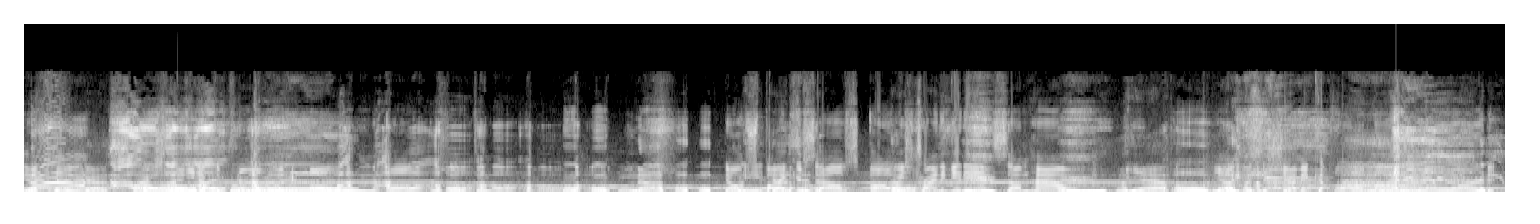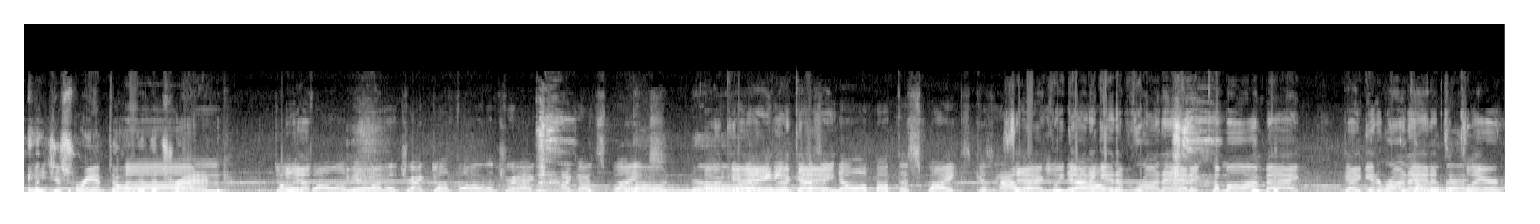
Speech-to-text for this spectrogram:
Yep. There you go. Slash Oh, those you have to pull them with alt and up or something. Oh no! Don't He spike yourselves. Oh, he's Oh. trying to get in somehow. Yeah. Oh Yeah, my! but the Chevy. Co- oh my lord! He just ramped onto the track. Don't Yep. follow him on the track. Don't follow on the track. I got spikes. Oh no. Okay. And he okay. doesn't know about the spikes because how Zach, would he we know? gotta get a run at it. Come on, back. Gotta get a run at it coming to back. clear.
